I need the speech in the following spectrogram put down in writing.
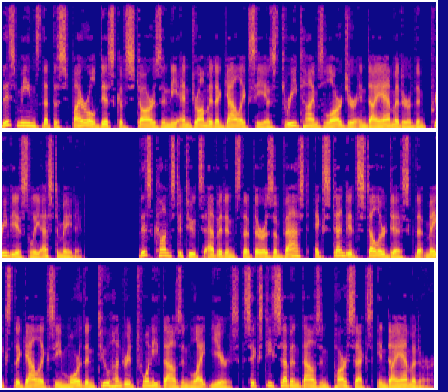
This means that the spiral disk of stars in the Andromeda galaxy is three times larger in diameter than previously estimated. This constitutes evidence that there is a vast, extended stellar disk that makes the galaxy more than 220,000 light-years in diameter.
